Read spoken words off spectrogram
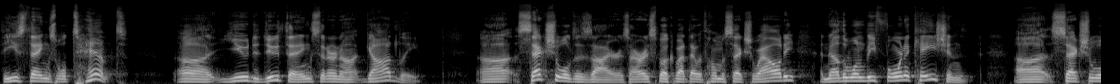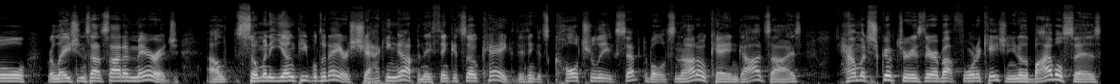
These things will tempt uh, you to do things that are not godly. Uh, sexual desires. I already spoke about that with homosexuality. Another one would be fornication. Uh, sexual relations outside of marriage. Uh, so many young people today are shacking up and they think it's okay. They think it's culturally acceptable. It's not okay in God's eyes. How much scripture is there about fornication? You know, the Bible says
